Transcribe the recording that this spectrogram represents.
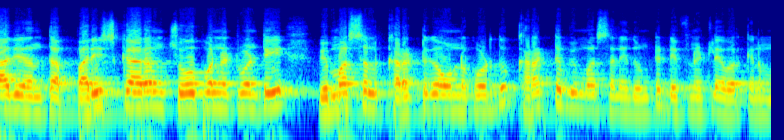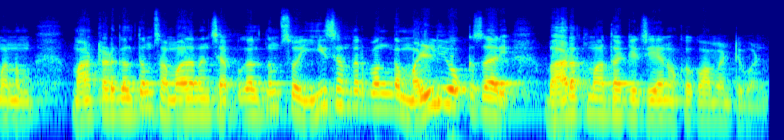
కాదు ఇదంతా. పరిష్కారం చూపనటువంటి విమర్శలు కరెక్ట్గా ఉండకూడదు. కరెక్ట్ విమర్శ అనేది ఉంటే డెఫినెట్లీ ఎవరికైనా మనం మాట్లాడగలుగుతాం సమాధానం చెప్పగలుగుతాం. సో ఈ సందర్భంగా మళ్ళీ ఒక్కసారి భారత్ మాతాకి జయన్ ఒక కామెంట్ ఇవ్వండి.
